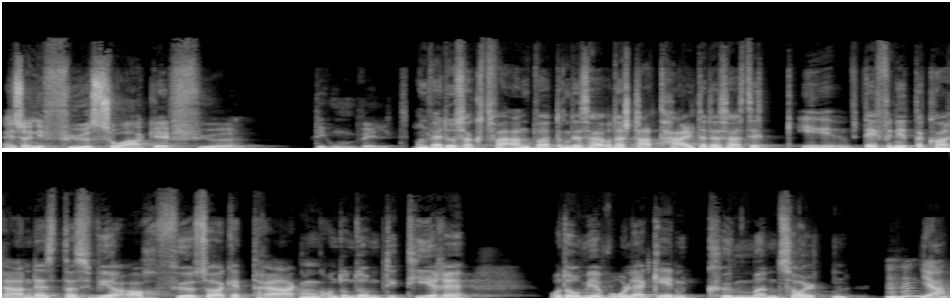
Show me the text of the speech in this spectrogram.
Also eine Fürsorge für die Umwelt. Und weil du sagst Verantwortung das, oder Stadthalter, das heißt, das definiert der Koran das, dass wir auch Fürsorge tragen und, und um die Tiere oder um ihr Wohlergehen kümmern sollten? Mhm, ja,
